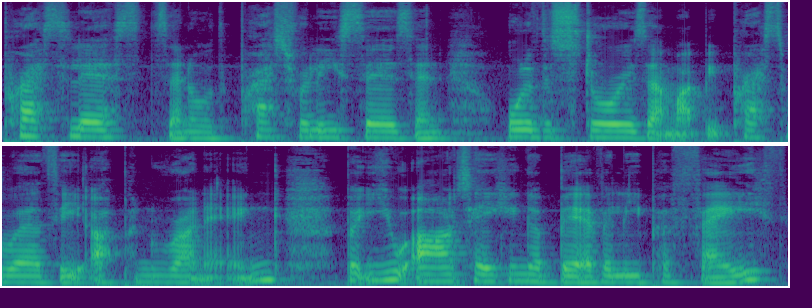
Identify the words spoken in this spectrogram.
press lists and all the press releases and all of the stories that might be press worthy up and running. But you are taking a bit of a leap of faith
